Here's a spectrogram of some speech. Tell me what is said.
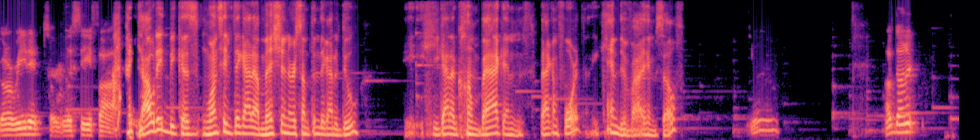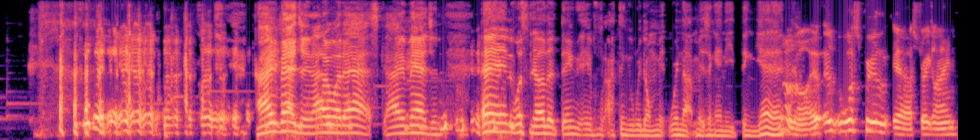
gonna read it. So let's see if uh I doubt it because once if they got a mission or something they got to do, he, he got to come back and back and forth. He can't divide himself. yeah. I've done it. I imagine. I don't want to ask. I imagine. And what's the other thing? If I think we don't, we're not missing anything yet. no, no, it, it was pretty uh, straight line.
